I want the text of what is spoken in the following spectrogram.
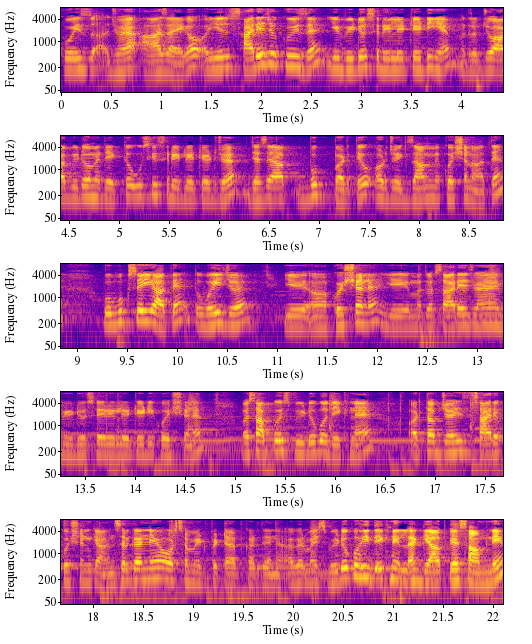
क्विज़ जो है, आ जाएगा। और ये जो सारे जो क्विज़ हैं, ये वीडियो से रिलेटेड ही हैं। मतलब जो आप वीडियो में देखते हो, उसी से रिलेटेड जो है, जैसे आप बुक पढ़ते हो और जो एग्ज़ाम में क्वेश्चन आते हैं, वो बुक से ही आते हैं। तो वही जो है, ये क्वेश्चन है। ये मतलब सारे जो हैं वीडियो से रिलेटेड ही क्वेश्चन है। बस आपको इस वीडियो को देखना है। और तब जो है सारे क्वेश्चन के आंसर करने हैं और सबमिट पे टैप कर देना है। अगर मैं इस वीडियो को ही देखने लग गया आपके सामने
